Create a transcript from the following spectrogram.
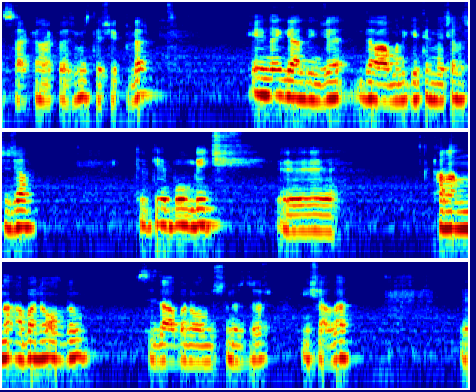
Serkan arkadaşımız. Teşekkürler. Elimden geldiğince devamını getirmeye çalışacağım. Türkiye Boom Beach kanalına abone oldum. Siz de abone olmuşsunuzdur inşallah. E,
